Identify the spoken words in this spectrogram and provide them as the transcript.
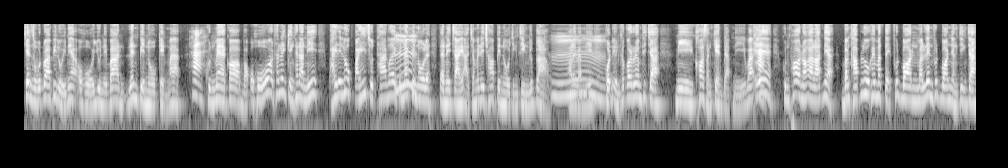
เช่นสมมติว่าพี่หลุยเนี่ยโอ้โหอยู่ในบ้านเล่นเปียโนเก่งมากค่ะคุณแม่ก็บอกโอ้โห ถ้าเล่นเก่งขนาดนี้ไปเลยลูกไปให้สุดทางเลยเป็นนักอืมเปียโนเลย แต่ในใจอาจจะไม่ได้ชอบเปียโนจริง ๆ หรือเปล่าอืมอะไรแบบนี้ คนอื่นเขาก็เริ่มที่จะมีข้อสังเกตแบบนี้ว่าค่ะเอ๊ะคุณพ่อน้องอารัตเนี่ยบังคับลูกให้มาเตะฟุตบอลมาเล่นฟุตบอลอย่างจริงจัง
